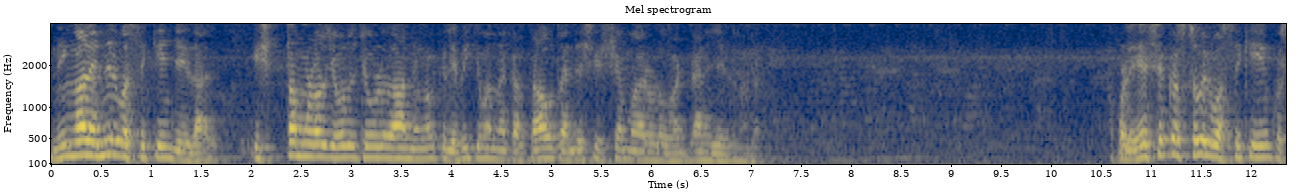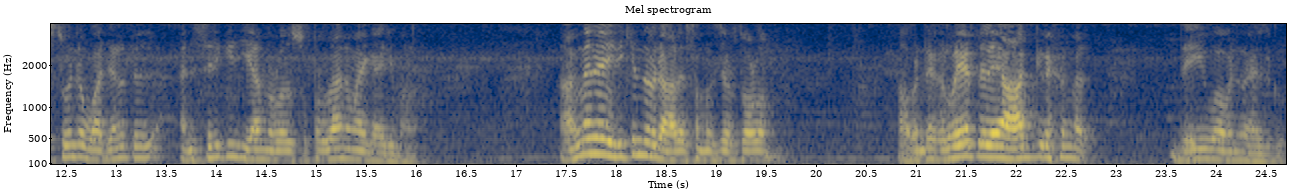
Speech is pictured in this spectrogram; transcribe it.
നിങ്ങൾ എന്നിൽ വസിക്കുകയും ചെയ്താൽ ഇഷ്ടമുള്ളത് ചോദിച്ചുകൊള്ളുക നിങ്ങൾക്ക് ലഭിക്കുമെന്ന് കർത്താവ് തന്റെ ശിഷ്യന്മാരോട് വാഗ്ദാനം ചെയ്തിട്ടുണ്ട്. അപ്പോൾ യേശു ക്രിസ്തുവിൽ വസിക്കുകയും ക്രിസ്തുവിന്റെ വചനത്തിൽ അനുസരിക്കുകയും ചെയ്യുക എന്നുള്ളത് സുപ്രധാനമായ കാര്യമാണ്. അങ്ങനെ ഇരിക്കുന്ന ഒരാളെ സംബന്ധിച്ചിടത്തോളം അവന്റെ ഹൃദയത്തിലെ ആഗ്രഹങ്ങൾ ദൈവം അവന് നൽകും.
